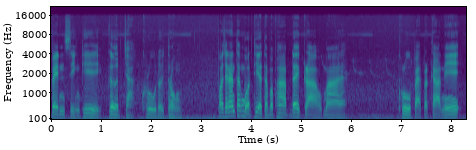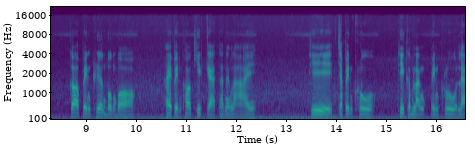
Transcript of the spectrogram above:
เป็นสิ่งที่เกิดจากครูโดยตรง เพราะฉะนั้นทั้งหมดที่อัตมภาพได้กล่าวมา ครู 8 ประการนี้ ก็เป็นเครื่องบ่งบอก ให้เป็นข้อคิดแก่ท่านทั้งหลาย ที่จะเป็นครูที่กำลังเป็นครูและ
